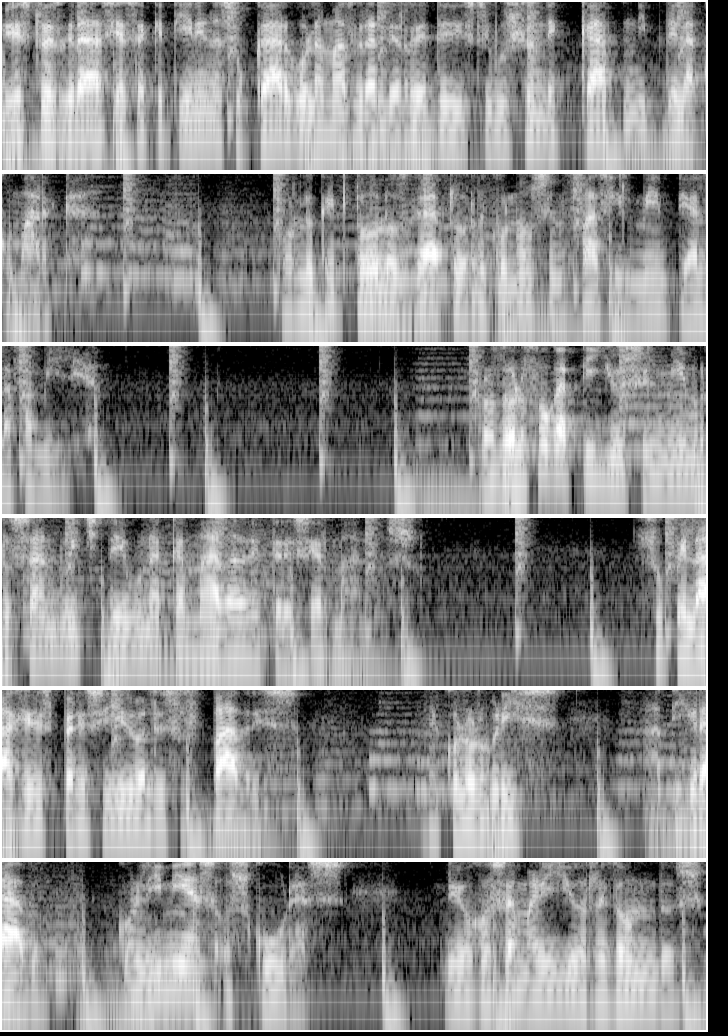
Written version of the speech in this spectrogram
Esto es gracias a que tienen a su cargo la más grande red de distribución de catnip de la comarca, por lo que todos los gatos reconocen fácilmente a la familia. Rodolfo Gatillo es el miembro sándwich de una camada de tres hermanos. Su pelaje es parecido al de sus padres, de color gris, atigrado, con líneas oscuras, de ojos amarillos redondos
